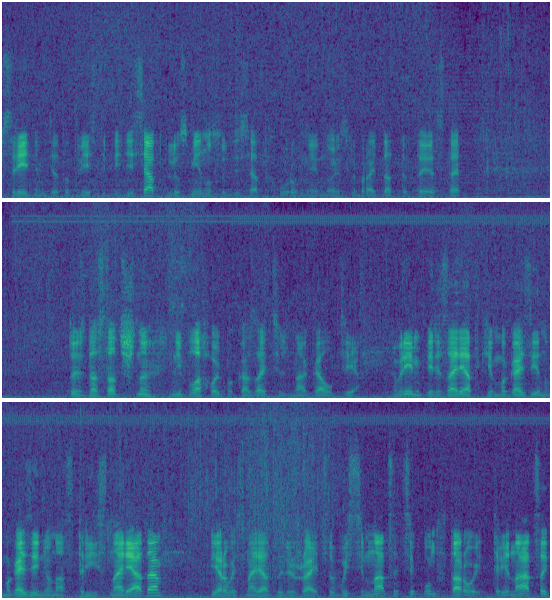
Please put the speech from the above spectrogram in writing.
в среднем где-то 250, плюс-минус у десятых уровней, ну, если брать, да, ТТ, СТ. То есть достаточно неплохой показатель на голде. Время перезарядки магазина. В магазине у нас три снаряда. Первый снаряд заряжается 18 секунд, второй 13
